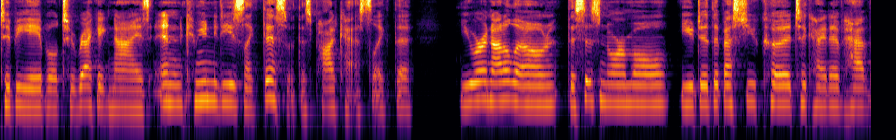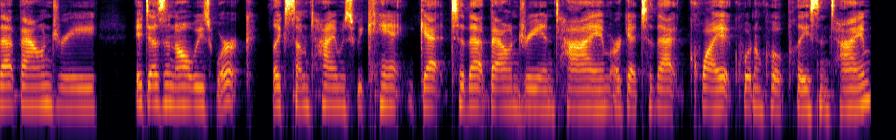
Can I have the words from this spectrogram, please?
to be able to recognize in communities like this with this podcast, like the you are not alone. This is normal. You did the best you could to kind of have that boundary. It doesn't always work. Like sometimes we can't get to that boundary in time or get to that quiet, quote unquote, place in time.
